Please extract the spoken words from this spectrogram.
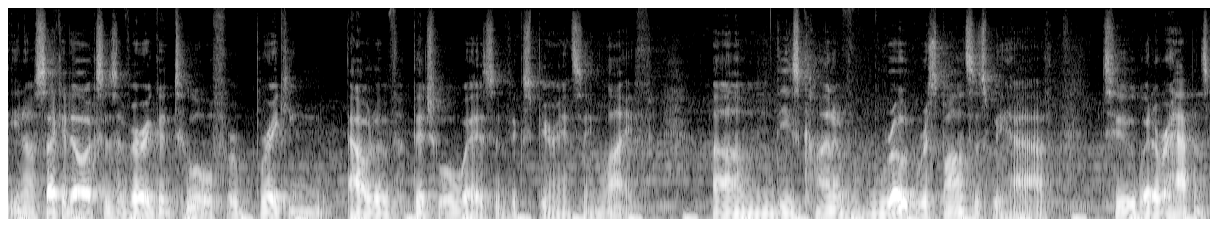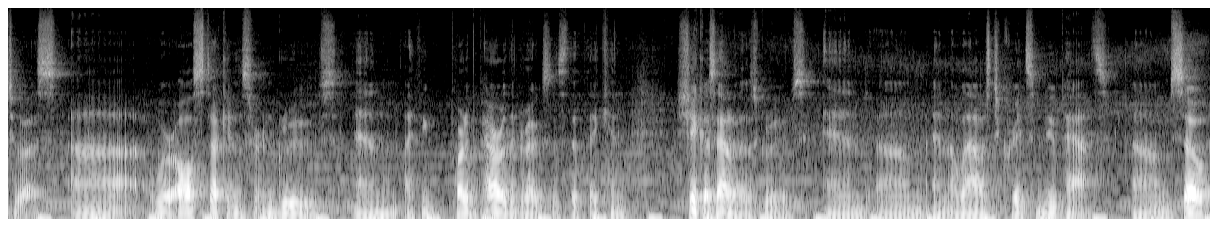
you know, psychedelics is a very good tool for breaking out of habitual ways of experiencing life um, these kind of rote responses we have to whatever happens to us. Uh, we're all stuck in certain grooves, and I think part of the power of the drugs is that they can shake us out of those grooves and, um, and allow us to create some new paths. Um, so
